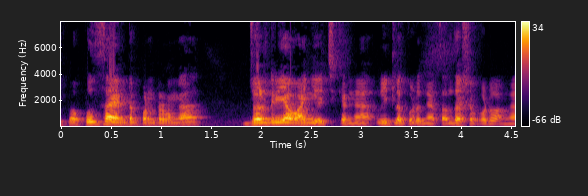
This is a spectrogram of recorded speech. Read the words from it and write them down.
இப்போ புதுசாக என்டர் பண்ணுறவங்க ஜுவல்லரியாக வாங்கி வச்சுக்கோங்க வீட்டில் கொடுங்க சந்தோஷப்படுவாங்க.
